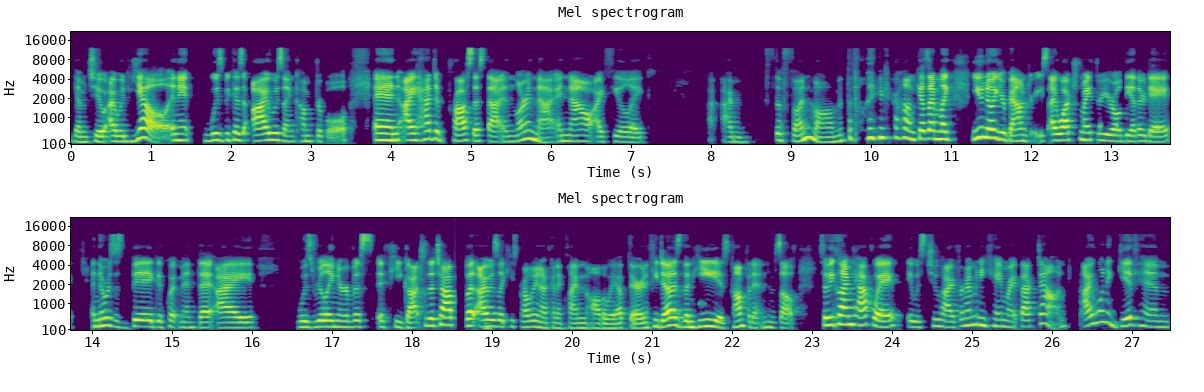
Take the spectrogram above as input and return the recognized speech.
them to, I would yell. And it was because I was uncomfortable. And I had to process that and learn that. And now I feel like I'm the fun mom at the playground because I'm like, you know, your boundaries. I watched my three year old the other day, and there was this big equipment that I was really nervous if he got to the top, but I was like, he's probably not going to climb all the way up there. And if he does, then he is confident in himself. So he climbed halfway. It was too high for him and he came right back down. I want to give him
